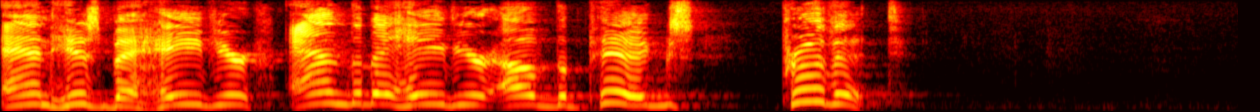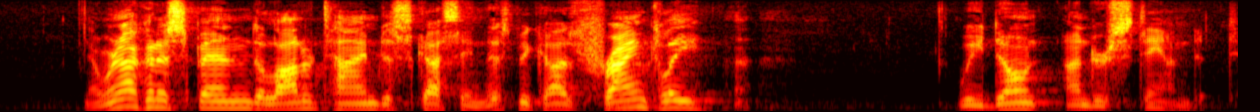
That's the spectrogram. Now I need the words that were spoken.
and his behavior and the behavior of the pigs prove it. Now, we're not going to spend a lot of time discussing this because, frankly, we don't understand it.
